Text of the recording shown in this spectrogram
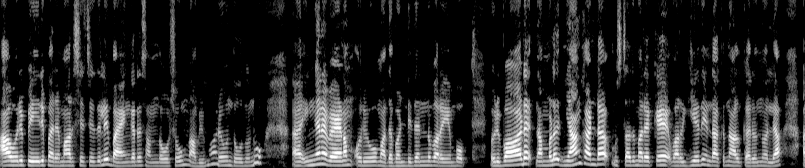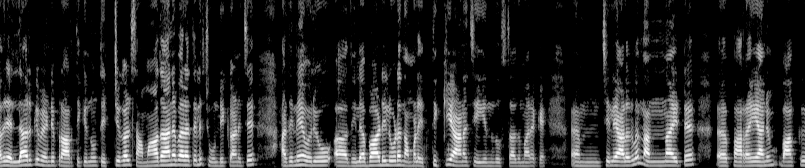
ആ ഒരു പേര് പരാമർശിച്ചതിൽ ഭയങ്കര സന്തോഷവും അഭിമാനവും തോന്നുന്നു. ഇങ്ങനെ വേണം ഒരു മതപണ്ഡിതൻ എന്ന് പറയുമ്പോൾ. ഒരുപാട് നമ്മൾ ഞാൻ കണ്ട മുസ്താദ്മാരൊക്കെ വർഗീയത ഉണ്ടാക്കുന്ന ആൾക്കാരൊന്നുമല്ല. അവരെല്ലാവർക്കും വേണ്ടി പ്രാർത്ഥിക്കുന്നു. തെറ്റുകൾ സമാധാനപരത്തിൽ ചൂണ്ടിക്കാണിച്ച് അതിനെ ഒരു നിലപാടിലൂടെ നമ്മൾ എത്തിക്കുകയാണ് ചെയ്യുന്നത് ഉസ്താദ്മാരൊക്കെ. ചില ആളുകൾ നന്നായിട്ട് ആ, പറയാനും വാക്ക്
